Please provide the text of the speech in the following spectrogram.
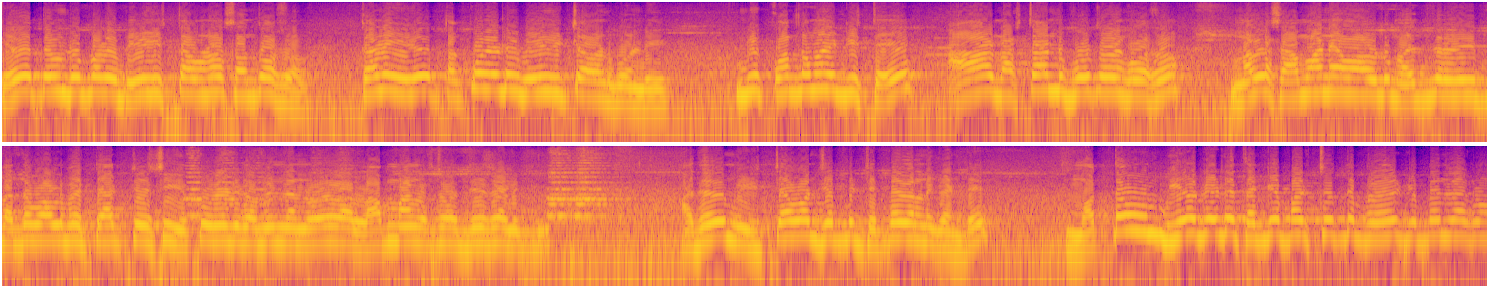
ఇరవై తొమ్మిది రూపాయలు బియ్యం ఇస్తా ఉన్నా సంతోషం. కానీ తక్కువ రేటుకి బియ్యం ఇచ్చామనుకోండి మీకు కొంతమందికి ఇస్తే ఆ నష్టాన్ని పోర్చడం కోసం మళ్ళీ సామాన్య వాళ్ళు మధ్యతరగతి పెద్దవాళ్ళపై ట్యాక్ చేసి ఎక్కువ రేటుకి అమ్మిందని వల్ల లాభమాన దేశానికి అదే మీరు ఇచ్చామని చెప్పి చెప్పేదానికంటే మొత్తం బియో రేటే తగ్గే పరిస్థితి ప్రజలకు ఇబ్బంది లేకుండా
